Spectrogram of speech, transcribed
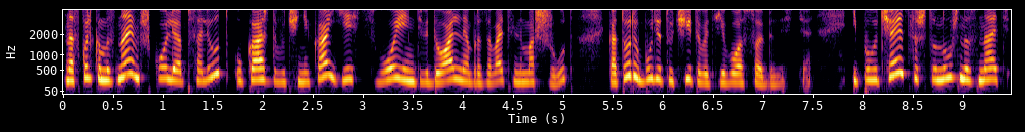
Насколько мы знаем, в школе Абсолют у каждого ученика есть свой индивидуальный образовательный маршрут, который будет учитывать его особенности. И получается, что нужно знать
